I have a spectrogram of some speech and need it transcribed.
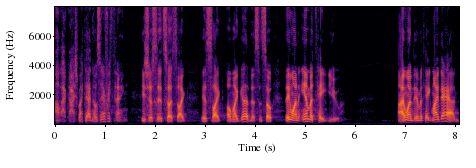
Oh my gosh, my dad knows everything. He's just, it's, it's like, it's like, oh my goodness. And so they want to imitate you. I wanted to imitate my dad.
